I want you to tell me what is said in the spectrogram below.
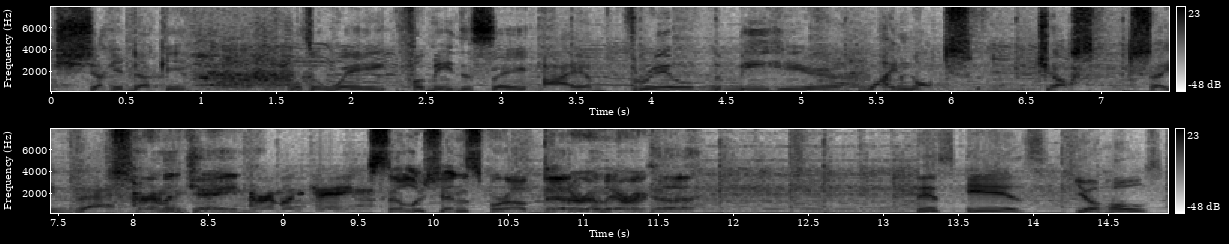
Oh, shucky ducky was a way for me to say, I am thrilled to be here. Why not just say that? Herman Cain. Herman Cain. Solutions for a better America. This is your host,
